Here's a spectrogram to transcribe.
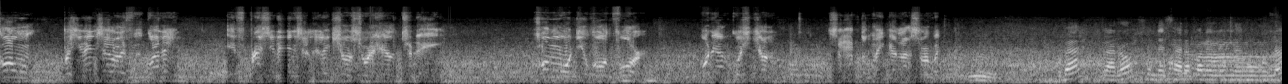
Kung presidential kuwan eh, if presidential elections were held today, whom would you vote for? Muna ang question. Sa ato may ganang survey. Hmm. Diba? Klaro? Sunday Sara pa rin ang nangunguna.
